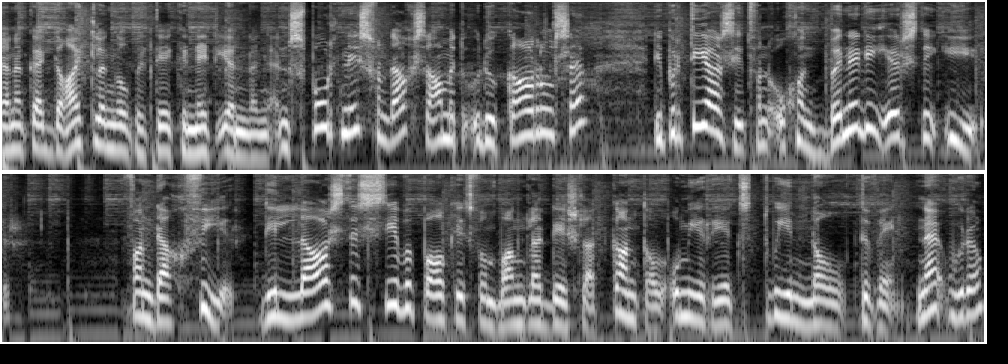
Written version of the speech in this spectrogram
En ek kyk daai klingel beteken net een ding. In sportnuus vandag saam met Udo Karelse, die Proteas het vanoggend binne die eerste uur van dag 4 die laaste sewe paaltjies van Bangladesh laat kantel om die reeks 2-0 te wen, né Udo?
